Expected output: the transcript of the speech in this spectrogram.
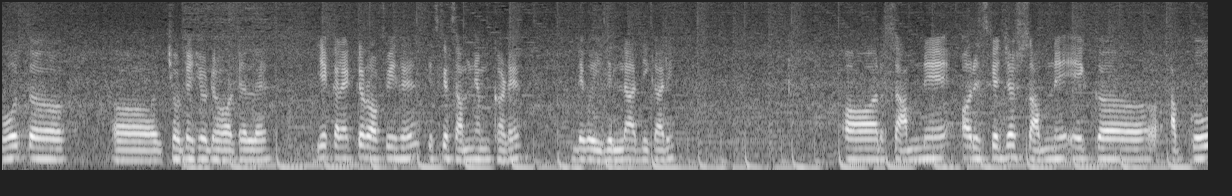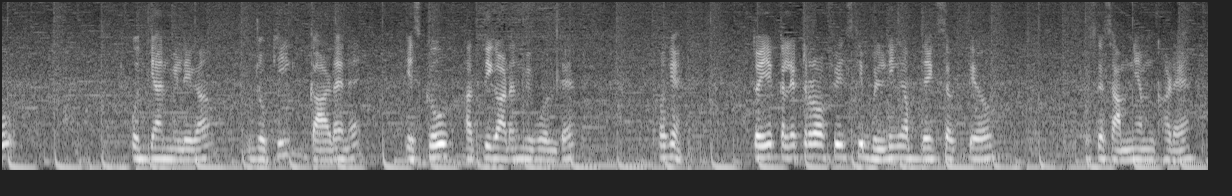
बहुत छोटे छोटे होटल है। ये कलेक्टर ऑफ़िस है, इसके सामने हम खड़े देखो, ये जिला अधिकारी। और सामने, और इसके जस्ट सामने एक आपको उद्यान मिलेगा, जो कि गार्डन है। इसको हत्ती गार्डन भी बोलते हैं। ओके तो ये कलेक्टर ऑफ़िस की बिल्डिंग आप देख सकते हो। उसके सामने हम खड़े हैं।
